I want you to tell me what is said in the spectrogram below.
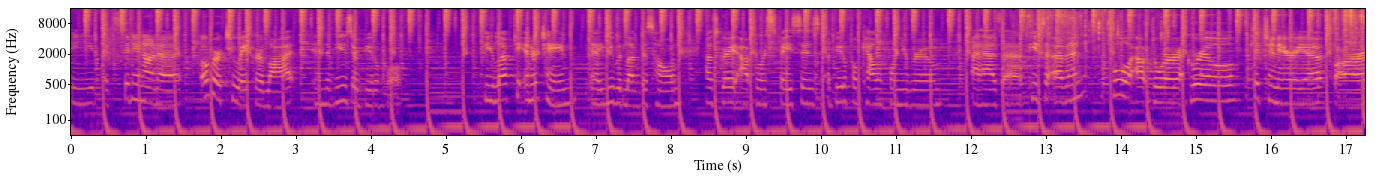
feet. It's sitting on a over a two acre lot and the views are beautiful. If you love to entertain, uh, you would love this home. Has great outdoor spaces, a beautiful California room. It has a pizza oven, full outdoor grill, kitchen area, bar.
